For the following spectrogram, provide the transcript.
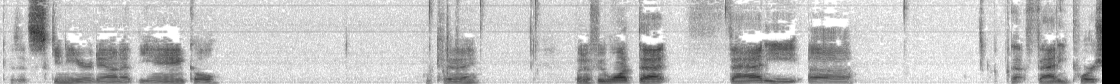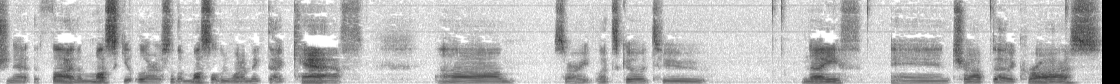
because it's skinnier down at the ankle. Okay, but if we want that fatty uh, that fatty portion at the thigh, the muscular, so the muscle, we want to make that calf. Um, sorry, let's go to knife and chop that across.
